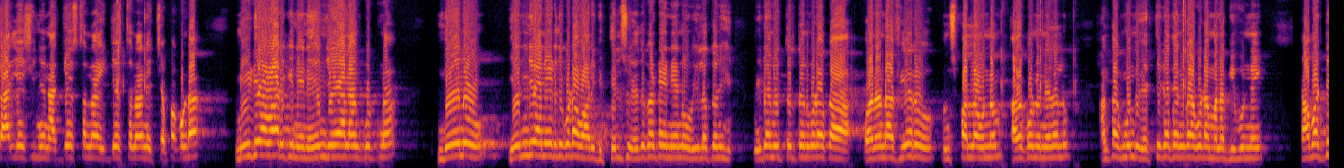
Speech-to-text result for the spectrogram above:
చాలు చేసి నేను అది చేస్తున్నా ఇది చేస్తున్నా అని చెప్పకుండా మీడియా వారికి నేను ఏం చేయాలనుకుంటున్నా నేను ఏంది అనేది కూడా వారికి తెలుసు. ఎందుకంటే నేను వీళ్ళతోని మీడియా మిత్రులతో కూడా ఒక వన్ అండ్ హాఫ్ ఇయర్ మున్సిపల్లో ఉన్నాం పదకొండు నెలలు. అంతకుముందు వ్యక్తిగతంగా కూడా మనకి ఇవి ఉన్నాయి. కాబట్టి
